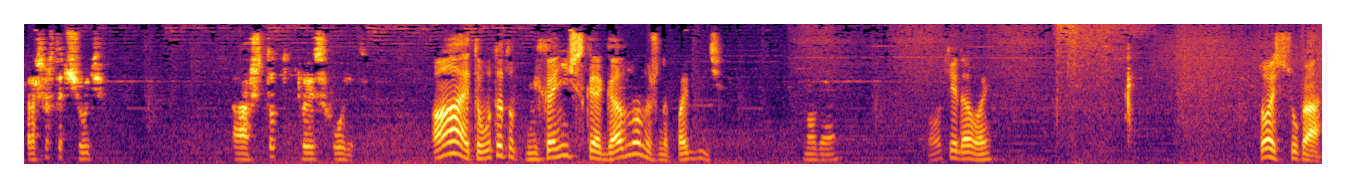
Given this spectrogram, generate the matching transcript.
Хорошо, что чуть. А что тут происходит? А, это вот это механическое говно нужно побить. Ну да. Окей, давай. Стой, сука.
